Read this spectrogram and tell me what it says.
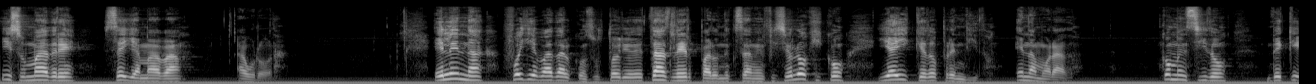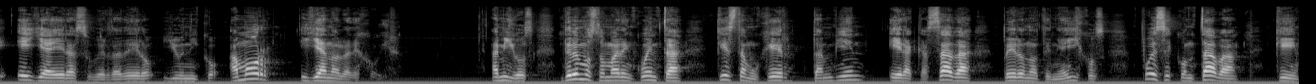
y su madre se llamaba Aurora. Elena fue llevada al consultorio de Tasler para un examen fisiológico y ahí quedó prendido, enamorado, convencido de que ella era su verdadero y único amor y ya no la dejó ir. Amigos, debemos tomar en cuenta que esta mujer también era casada, pero no tenía hijos, pues se contaba que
